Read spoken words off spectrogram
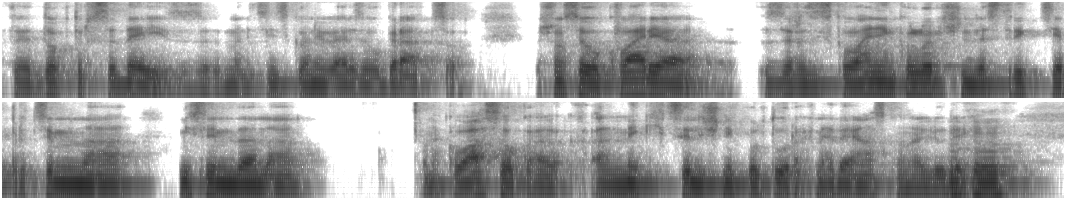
to je dr. Sedej iz Medicinske univerze v Gracu. On se ukvarja z raziskovanjem kalorične restrikcije, predvsem na, mislim, da na, na kvasovkah ali, ali nekih celičnih kulturah, ne dejansko na ljudeh. Uh mhm. -huh.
